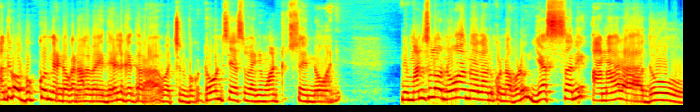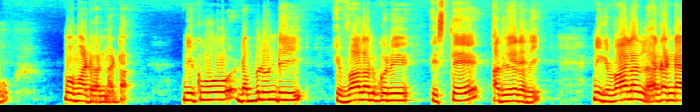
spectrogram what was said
అందుకే ఒక బుక్ ఉందండి ఒక నలభై ఐదేళ్ళ క్రితం వచ్చిన book. Don't says when you want say no అని. నీ మనసులో నో అనాలనుకున్నప్పుడు ఎస్ అని అనరాదు మొమాట అనమాట నీకు డబ్బులుండి ఇవ్వాలనుకుని ఇస్తే అది వేరేది. నీకు ఇవ్వాలని లేకుండా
